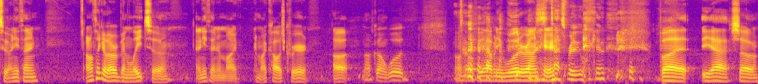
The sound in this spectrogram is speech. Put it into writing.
to anything. I don't think I've ever been late to anything in my in my college career. Uh, knock on wood. I don't know if we have any wood around here, Desperately looking. but yeah. So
